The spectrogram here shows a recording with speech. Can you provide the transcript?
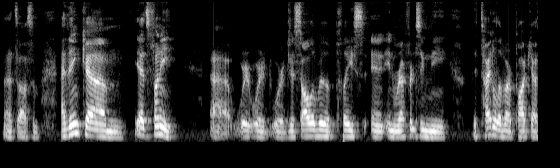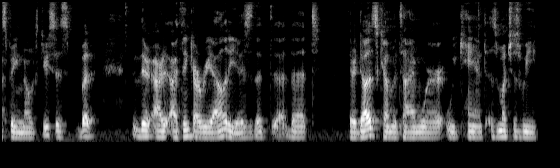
That's awesome. I think, um, yeah, it's funny. Uh, we're, we're, we're just all over the place in, in referencing the, the title of our podcast being no excuses, but there are, I think our reality is that uh, that there does come a time where we can't as much as we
